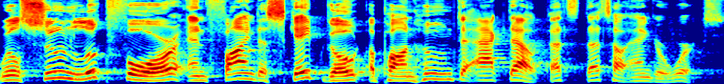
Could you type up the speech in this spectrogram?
will soon look for and find a scapegoat upon whom to act out. That's, that's how anger works.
